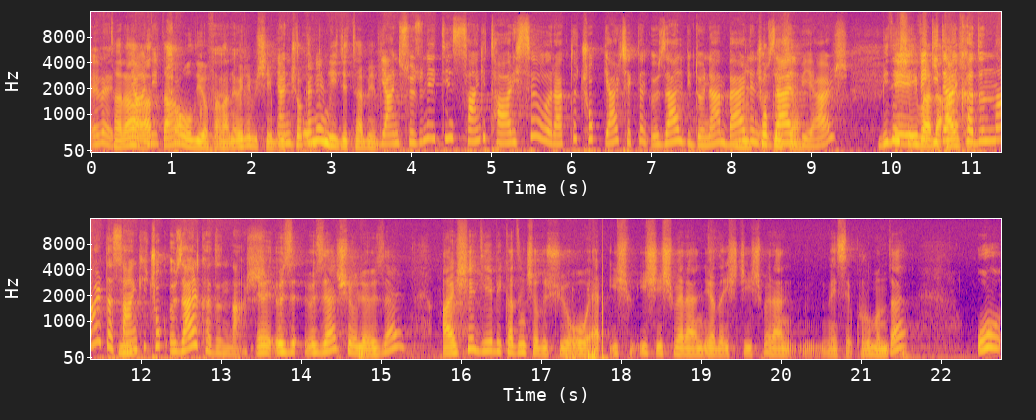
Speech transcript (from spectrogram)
Evet. Tarağı yani at daha çok, oluyor falan öyle bir şey. Bu yani çok o, önemliydi tabii. Yani sözünü ettiğin sanki tarihsel olarak da çok gerçekten özel bir dönem. Berlin Hı, özel, özel bir yer. Bir de şey ee, vardı. Ve giden Ayşe... kadınlar da sanki Hı. çok özel kadınlar. Evet, öz, özel şöyle özel. Ayşe diye bir kadın çalışıyor o er, iş iş işveren ya da işçi işveren neyse kurumunda. O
